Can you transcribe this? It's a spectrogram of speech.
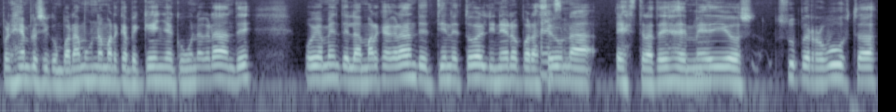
por ejemplo, si comparamos una marca pequeña con una grande, obviamente la marca grande tiene todo el dinero para hacer una estrategia de medios súper robusta,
